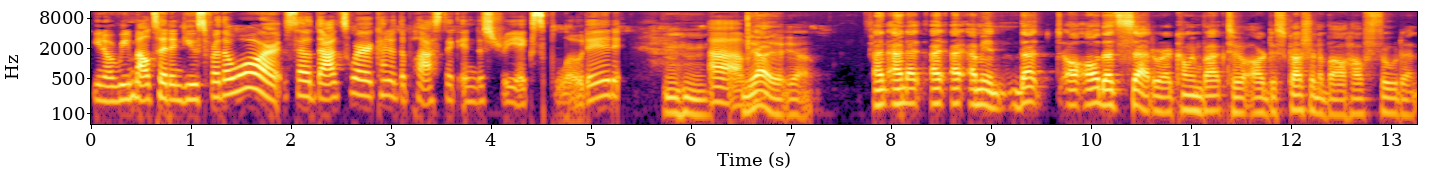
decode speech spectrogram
you know, remelted and used for the war. So that's where kind of the plastic industry exploded. Mhm. Um, yeah, yeah, yeah. And and I, I, I- mean that all, that said, we're coming back to our discussion about how food and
